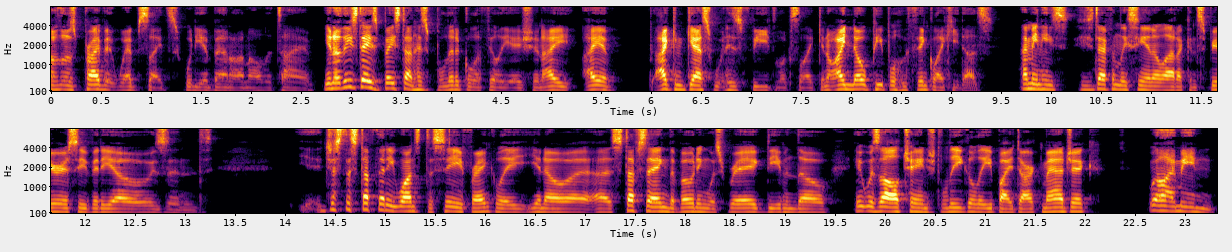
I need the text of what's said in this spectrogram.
of those private websites would he have been on all the time? You know, these days, based on his political affiliation, I I have I can guess what his feed looks like. You know, I know people who think like he does. I mean, he's he's definitely seeing a lot of conspiracy videos and just the stuff that he wants to see. Frankly, you know, uh, uh, stuff saying the voting was rigged, even though it was all changed legally by dark magic. Well, I mean,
